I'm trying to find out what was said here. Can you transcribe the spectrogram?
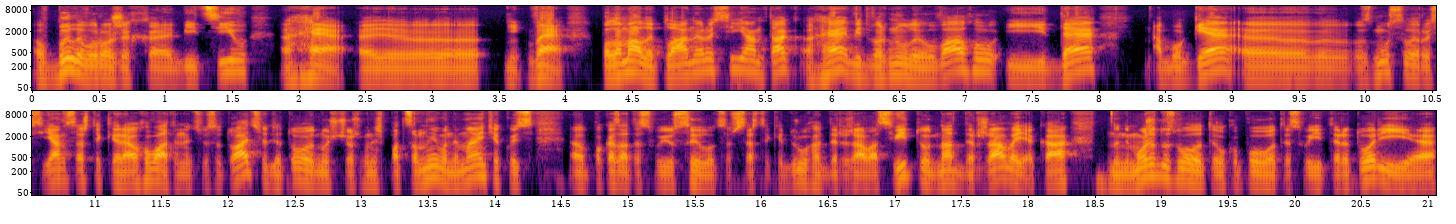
вбили ворожих е, бійців, г ні, в поламали плани росіян. Так г відвернули увагу, і д або Г е, змусили росіян все ж таки реагувати на цю ситуацію для того, ну що ж вони ж пацани, вони мають якось е, показати свою силу. Це все ж таки друга держава світу, наддержава, яка ну не може дозволити окуповувати свої території е,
